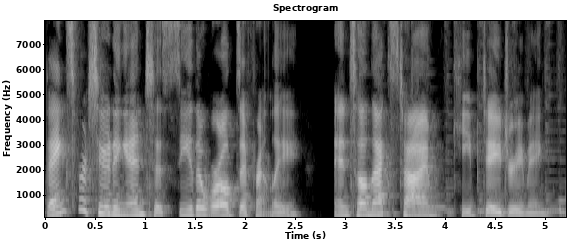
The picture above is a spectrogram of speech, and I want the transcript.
Thanks for tuning in to See the World Differently. Until next time, keep daydreaming.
